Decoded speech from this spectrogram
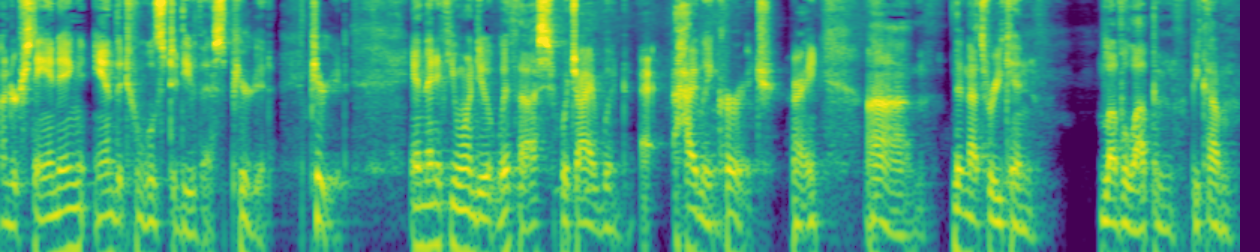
understanding and the tools to do this, period. Period. And then if you want to do it with us, which I would uh, highly encourage, right? Um, then that's where you can level up and become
